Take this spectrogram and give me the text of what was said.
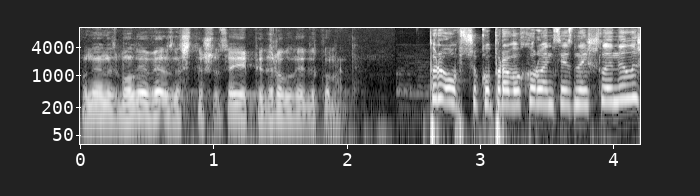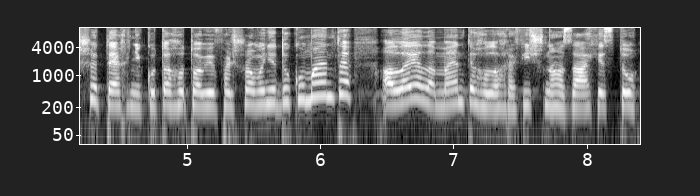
вони не змогли визначити, що це є підроблений документ. При обшуку правоохоронці знайшли не лише техніку та готові фальшовані документи, але й елементи голографічного захисту.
